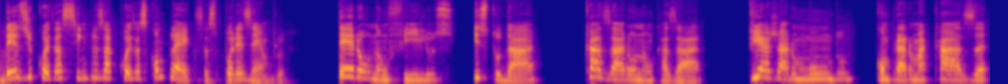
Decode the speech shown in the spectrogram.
desde coisas simples a coisas complexas. Por exemplo, ter ou não filhos, estudar, casar ou não casar, viajar o mundo, comprar uma casa,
